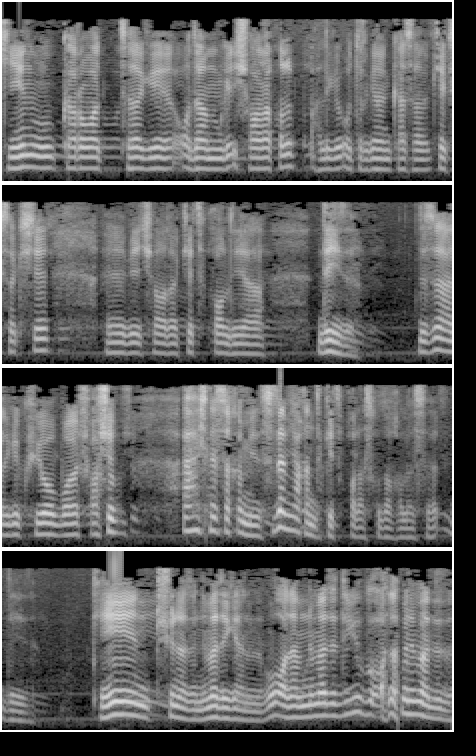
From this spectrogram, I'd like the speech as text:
Keyin u karavotdagi odamga ishora qilib haligi o'tirgan kasal keksa kishi e bechora ketib qoldi ya deydi. Desa haligi kuyov bola shoshib ah, hech narsa qilmaydi siz ham yaqinda ketib qolasiz xudo xohlasa deydi. Keyin tushunadi nima deganini. U odam nima dediyu bu odam nima dedi.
